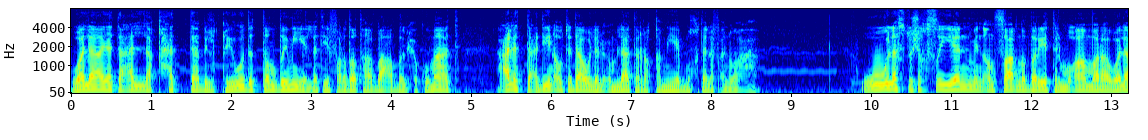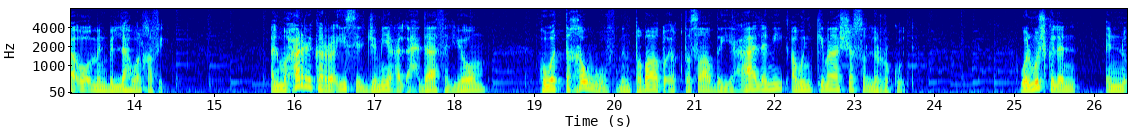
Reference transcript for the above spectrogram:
ولا يتعلق حتى بالقيود التنظيمية التي فرضتها بعض الحكومات على التعدين أو تداول العملات الرقمية بمختلف أنواعها. ولست شخصيا من أنصار نظرية المؤامرة ولا أؤمن باللهو الخفي. المحرك الرئيسي لجميع الأحداث اليوم هو التخوف من تباطؤ اقتصادي عالمي أو انكماش يصل للركود. والمشكلة أنه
